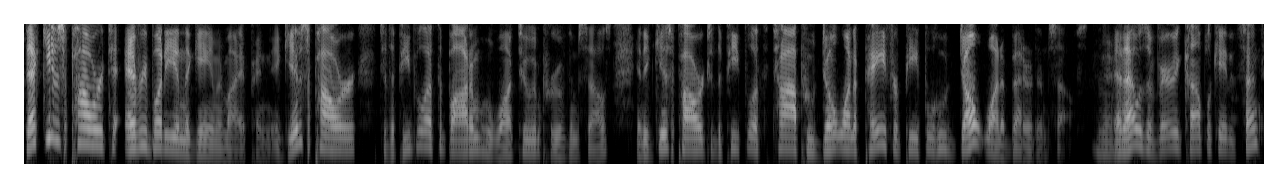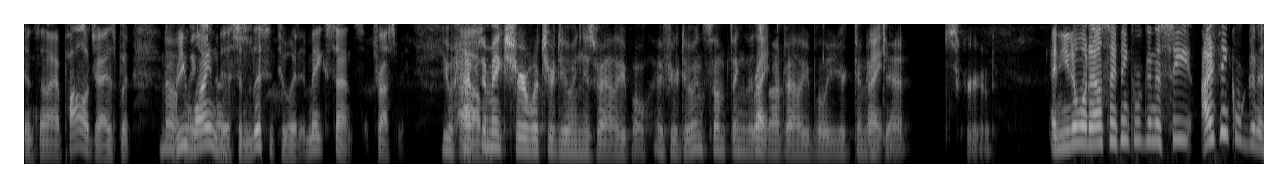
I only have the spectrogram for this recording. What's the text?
That gives power to everybody in the game in my opinion it gives power to the people at the bottom who want to improve themselves and it gives power to the people at the top who don't want to pay for people who don't want to better themselves yeah. and that was a very complicated sentence and i apologize but No, rewind this and listen to it it makes sense trust me You have to Um, make sure what you're doing is valuable. If you're doing something that's Right. not valuable, you're going Right. to get screwed. and you know what else i think we're going to see i think we're going to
